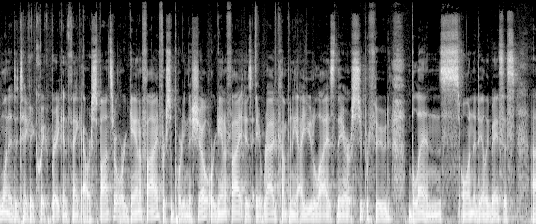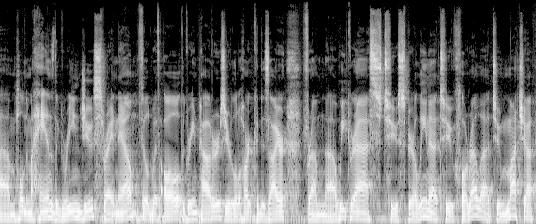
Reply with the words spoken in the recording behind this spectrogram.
Wanted to take a quick break and thank our sponsor, Organifi, for supporting the show. Organifi is a rad company. I utilize their superfood blends on a daily basis. Um, holding in my hands the green juice right now, filled with all the green powders your little heart could desire, from uh, wheatgrass to spirulina to chlorella to matcha.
